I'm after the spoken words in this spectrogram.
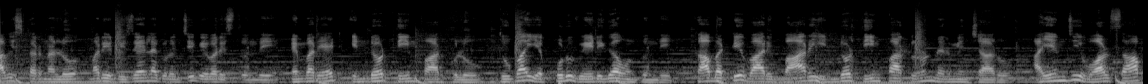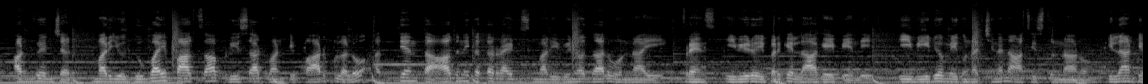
ఆవిష్కరణలు మరియు డిజైన్ల గురించి వివరిస్తుంది. నెంబర్ ఎయిట్ ఇండోర్ థీమ్ పార్కులు. దుబాయ్ ఎప్పుడు వేడిగా ఉంటుంది. కాబట్టి వారి భారీ ఇండోర్ థీమ్ పార్కులను నిర్మించారు. ఐఎంజీ వరల్డ్స్ ఆఫ్ అడ్వెంచర్ మరియు దుబాయ్ పార్క్స్ ఆఫ్ రిసార్ట్ వంటి పార్కులలో అత్యంత ఆధునికత రైడ్స్ మరియు వినోదాలు ఉన్నాయి. ఫ్రెండ్స్ ఈ వీడియో ఇప్పటికే లాగ్ అయిపోయింది. ఈ వీడియో మీకు నచ్చిందని ఆశిస్తున్నాను. ఇలాంటి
